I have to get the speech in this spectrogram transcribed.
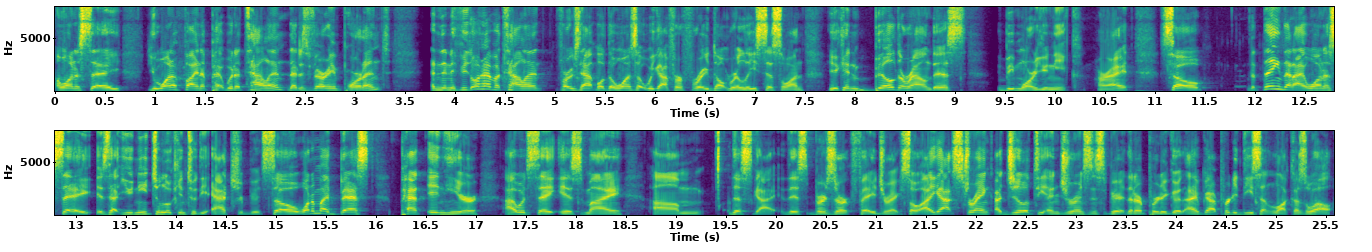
I want to say you want to find a pet with a talent that is very important. And then if you don't have a talent, for example, the ones that we got for free, don't release this one. You can build around this be more unique. All right. So the thing that I want to say is that you need to look into the attributes. So one of my best pet in here, I would say, is my um, this guy, this Berserk Frederick. So I got strength, agility, endurance, and spirit that are pretty good. I've got pretty decent luck as well.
